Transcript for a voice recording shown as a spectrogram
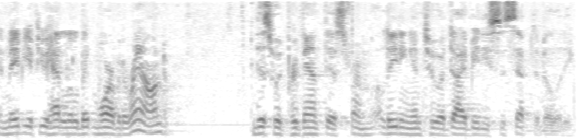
And maybe if you had a little bit more of it around, this would prevent this from leading into a diabetes susceptibility.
